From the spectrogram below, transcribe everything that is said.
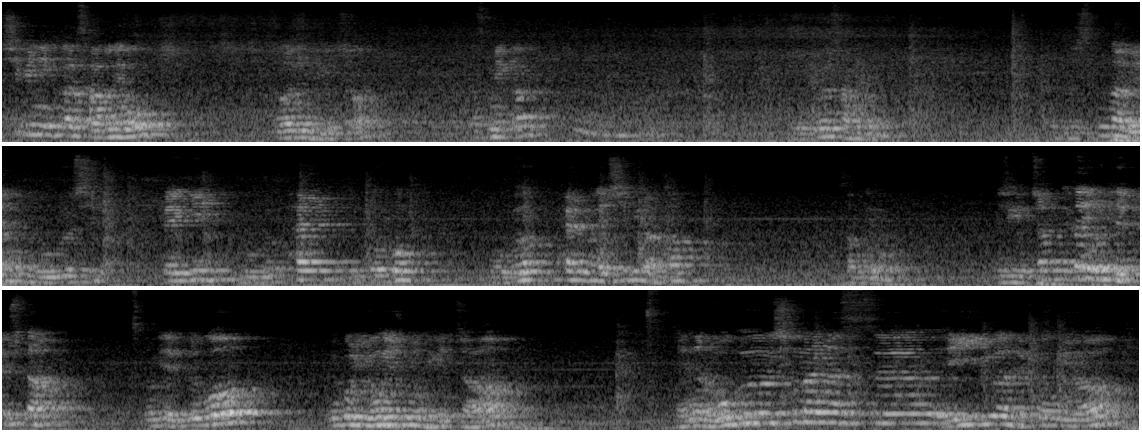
10이니까 4분의 5 넣어주면 되겠죠? 맞습니까? 로그 4분의 5 쓴다면 로그 10 빼기 로그 8될 거고 로그 8분의 10이라서 4분의 5 되시겠죠? 일단 이렇게 냅둡시다 여기 냅두고 이걸 이용해주면 되겠죠? 얘는 로그 10-a가 될 거고요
